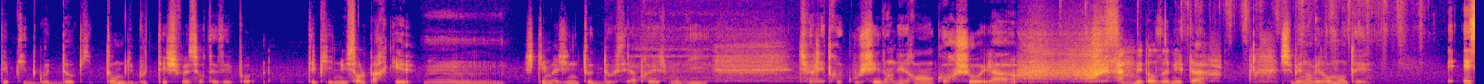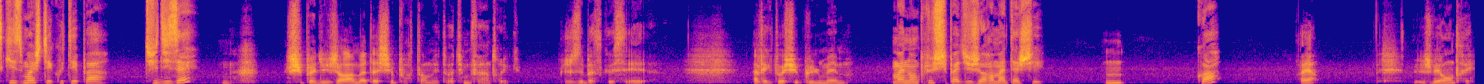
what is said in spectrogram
des petites gouttes d'eau qui tombent du bout de tes cheveux sur tes épaules, tes pieds nus sur le parquet. Hmm. Je t'imagine toute douce et après je me dis, tu vas aller te recoucher dans des draps encore chauds et là, ça me met dans un état. J'ai bien envie de remonter. Excuse-moi, je t'écoutais pas. Tu disais? Je suis pas du genre à m'attacher pourtant, mais toi tu me fais un truc. Je sais pas ce que c'est. Avec toi je suis plus le même. Moi non plus, je suis pas du genre à m'attacher. Hmm. Quoi? Rien. Je vais rentrer.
